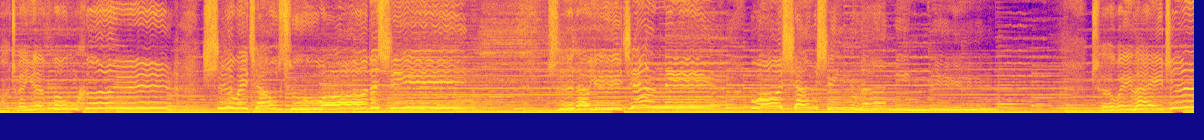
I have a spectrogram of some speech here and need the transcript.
我穿越风和雨，是为交出我的心。直到遇见你，我相信了命运，这未来值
